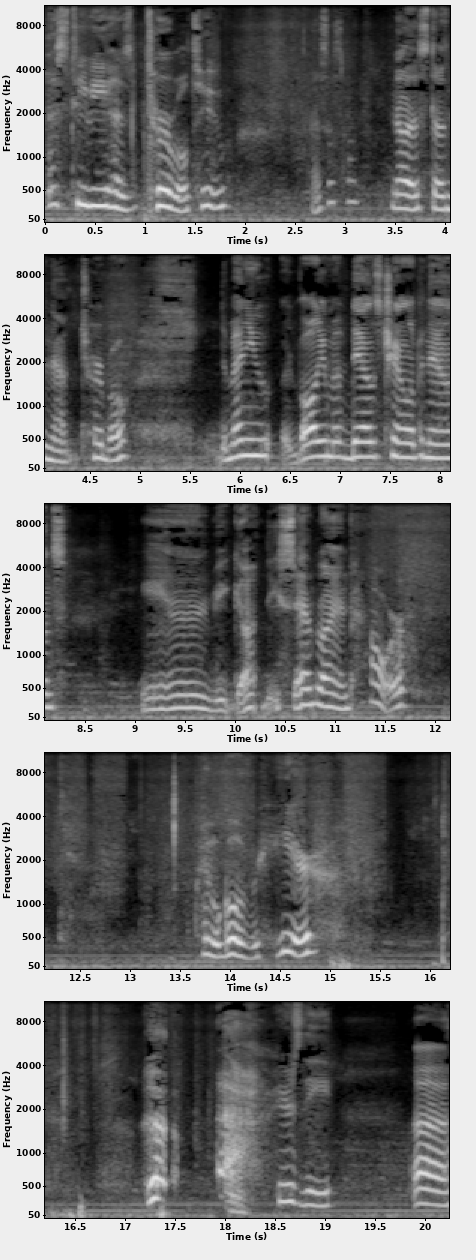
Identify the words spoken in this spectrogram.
This TV has turbo too. Has this one? No, this doesn't have turbo. The menu, volume of downs, channel up and downs, and we got the standby and power. And we'll go over here. Here's the, uh,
